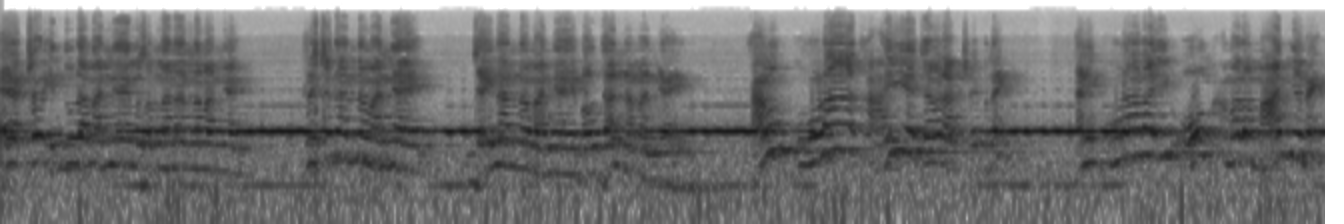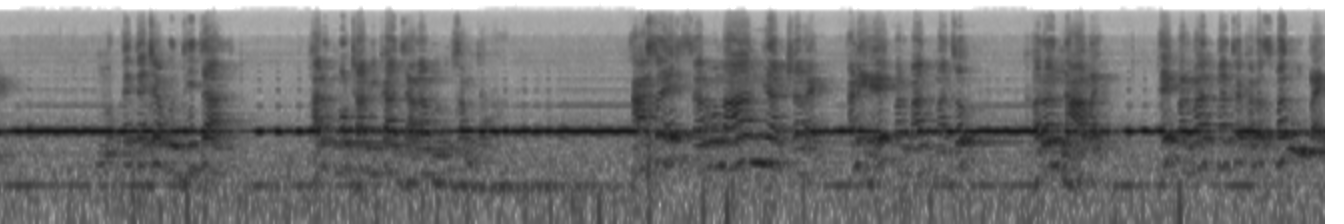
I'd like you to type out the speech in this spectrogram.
हे अक्षर हिंदूला मान्य आहे मुसलमानांना मान्य आहे. ख्रिश्चनांना मान्य आहे जैनांना मान्य आहे बौद्धांना मान्य आहे. त्यामुळे कोणा काही याच्यावर आक्षेप नाही. आणि कुणालाही ओम आम्हाला मान्य नाही. मग ते त्याच्या बुद्धीचा फार मोठा विकास झाला म्हणून समजा. असं हे सर्वमान्य अक्षर आहे. आणि हे परमात्माच खरं नाव आहे. हे परमात्माचं खरं स्वरूप आहे.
